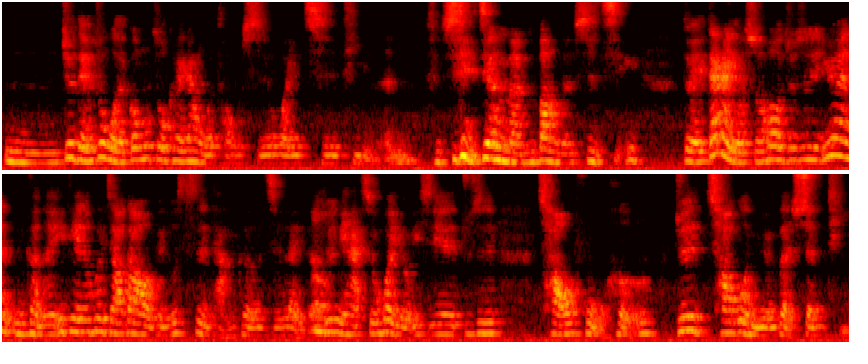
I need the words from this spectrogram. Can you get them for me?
嗯，就等于说我的工作可以让我同时维持体能，是一件蛮棒的事情。对，当然有时候就是因为你可能一天会教到，比如说四堂课之类的，就是你还是会有一些就是超负荷，就是超过你原本身体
